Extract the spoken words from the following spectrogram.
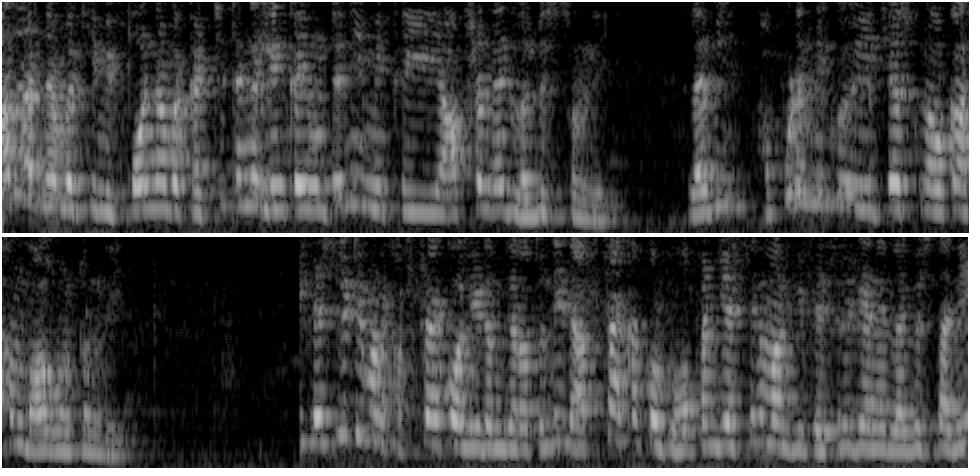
ఆధార్ నెంబర్కి మీ ఫోన్ నెంబర్ ఖచ్చితంగా లింక్ అయి ఉంటేనే మీకు ఈ ఆప్షన్ అనేది లభిస్తుంది. లభి అప్పుడే మీకు ఈ చేసుకునే అవకాశం బాగుంటుంది. ఈ ఫెసిలిటీ మనకు అబ్స్ట్రాక్ ఇవ్వడం జరుగుతుంది. ఇది అబ్స్ట్రాక్ అకౌంట్ ఓపెన్ చేస్తేనే మనకి ఈ ఫెసిలిటీ అనేది లభిస్తుంది.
